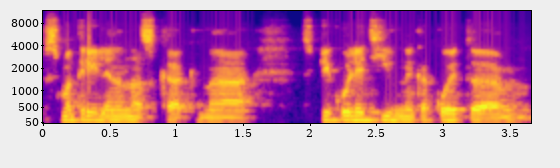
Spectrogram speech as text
смотрели на нас как на спекулятивный какой-то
